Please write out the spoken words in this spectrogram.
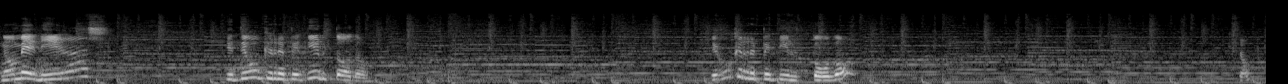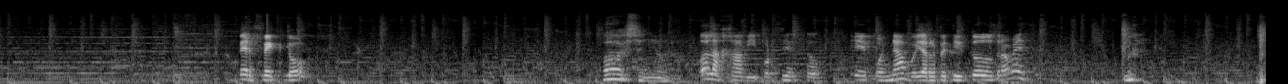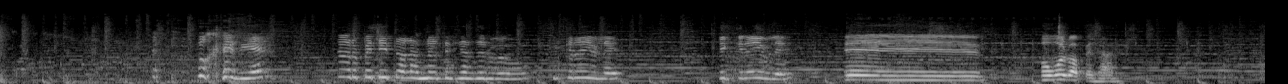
No me digas que tengo que repetir todo. ¿Tengo que repetir todo? No. Perfecto. Ay, señor. Hola, Javi, por cierto. Eh, pues nada, voy a repetir todo otra vez. oh, qué bien. Voy a repetir todas las noticias de nuevo. Increíble. Increíble. Eh... O vuelvo a empezar.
